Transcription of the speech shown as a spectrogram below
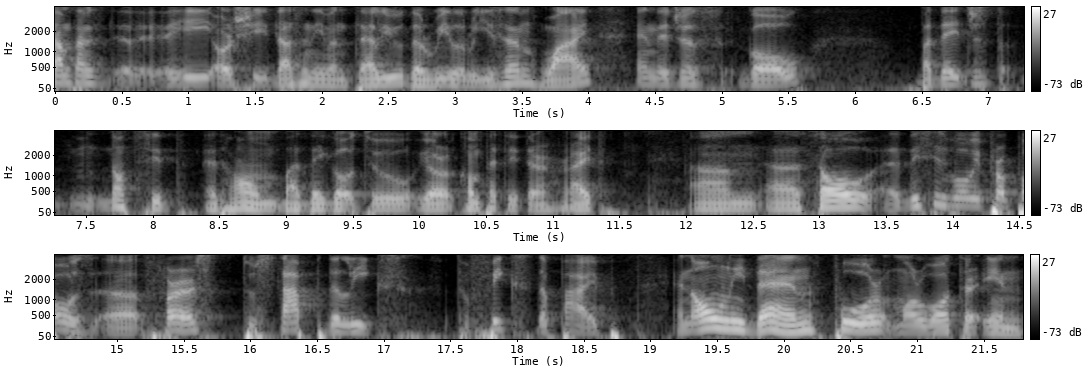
sometimes uh, he or she doesn't even tell you the real reason why, and they just go. But they just not sit at home, but they go to your competitor, right? Um, uh, so uh, this is what we propose. Uh, first, to stop the leaks, to fix the pipe, and only then pour more water in,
